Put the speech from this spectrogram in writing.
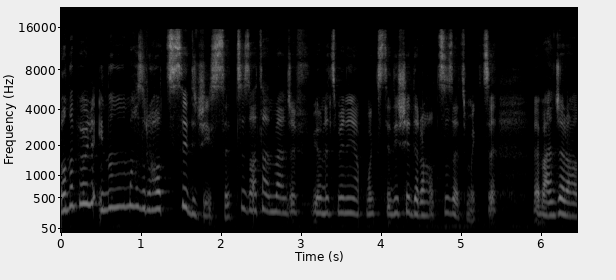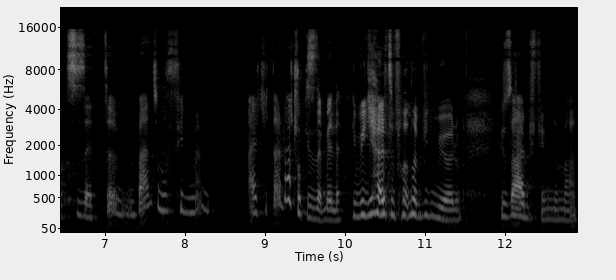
Bana böyle inanılmaz rahatsız edici hissetti. Zaten bence yönetmenin yapmak istediği şey de rahatsız etmekti. Ve bence rahatsız etti. Bence bu filmi erkekler daha çok izlemeli gibi geldi bana bilmiyorum. Güzel bir filmdi ben.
